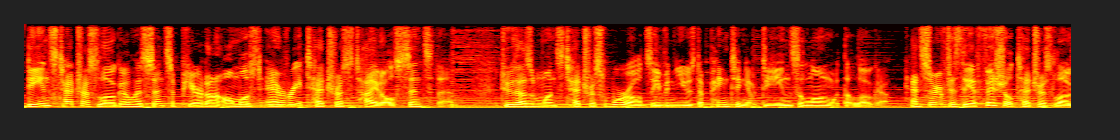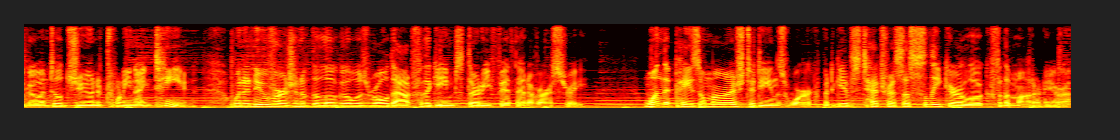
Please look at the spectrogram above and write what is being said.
Dean's Tetris logo has since appeared on almost every Tetris title since then, 2001's Tetris Worlds even used a painting of Dean's along with the logo, and served as the official Tetris logo until June of 2019, when a new version of the logo was rolled out for the game's 35th anniversary. One that pays homage to Dean's work but gives Tetris a sleeker look for the modern era.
